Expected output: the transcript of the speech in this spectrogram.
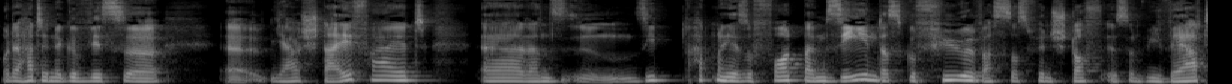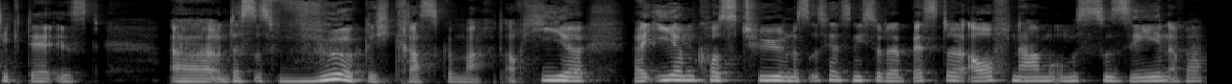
oder hat er eine gewisse äh, ja, Steifheit, äh, dann sieht, hat man ja sofort beim Sehen das Gefühl, was das für ein Stoff ist und wie wertig der ist. Äh, und das ist wirklich krass gemacht. Auch hier bei ihrem Kostüm, das ist jetzt nicht so der beste Aufnahme, um es zu sehen, aber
